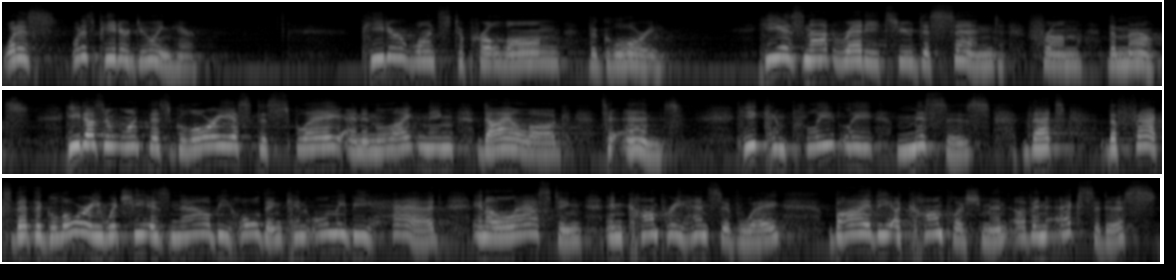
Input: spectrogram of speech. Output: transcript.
What is, what is Peter doing here? Peter wants to prolong the glory. He is not ready to descend from the mount. He doesn't want this glorious display and enlightening dialogue to end he completely misses that the fact that the glory which he is now beholding can only be had in a lasting and comprehensive way by the accomplishment of an exodus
